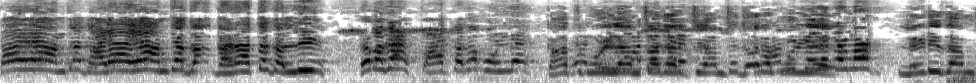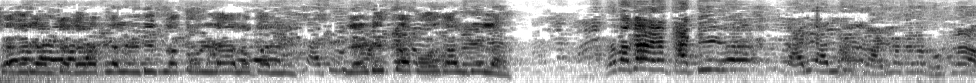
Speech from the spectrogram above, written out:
काय आहे? आमच्या गाड्या आहे आमच्या घ- घराचं गल्ली. हे बघा काच बोलले आमच्या घरची आमच्या घर बोलले. लेडीज आमच्या घरी आमच्या घरातल्या लेडीजला तोडल्या लोकांनी. लेडीजचा बोलगाल केला हे बघा काठी गाडी आणली. गाडी भुकला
